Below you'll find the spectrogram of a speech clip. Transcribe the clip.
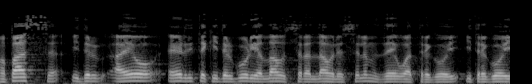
Më pas, i dër, ajo erdhi tek i Dërguari i Allahut sallallahu alaihi sallam dhe ua tregoi, i tregoi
